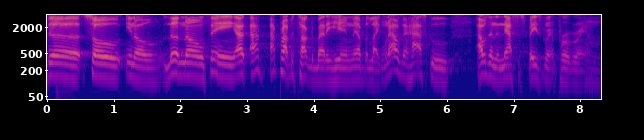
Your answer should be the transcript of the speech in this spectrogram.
the so you know little known thing. I, I I probably talked about it here and there, but like when I was in high school, I was in the NASA Space Grant Program,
